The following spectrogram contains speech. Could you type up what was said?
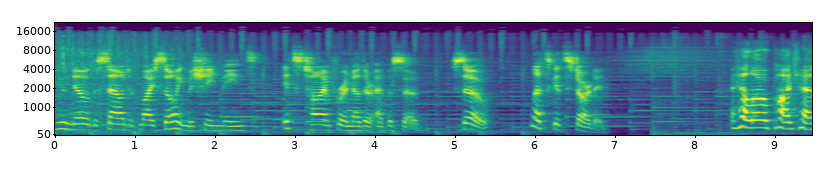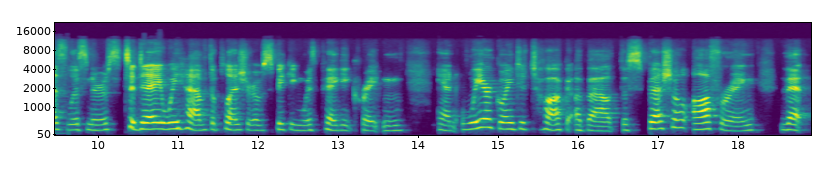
You know the sound of my sewing machine means it's time for another episode. So let's get started. Hello, podcast listeners. Today we have the pleasure of speaking with Peggy Creighton, and we are going to talk about the special offering that,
